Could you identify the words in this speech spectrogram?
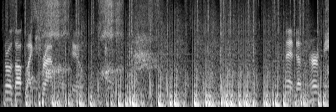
throws off like shrapnel too. And it doesn't hurt me.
